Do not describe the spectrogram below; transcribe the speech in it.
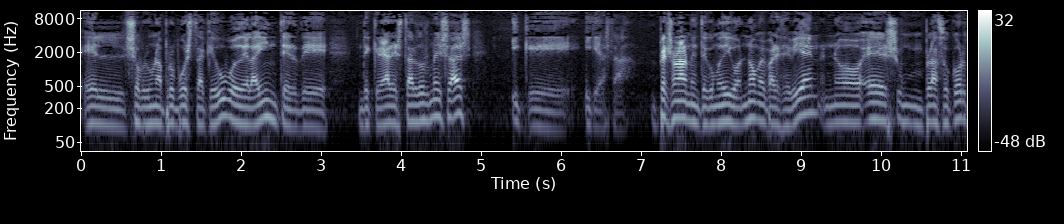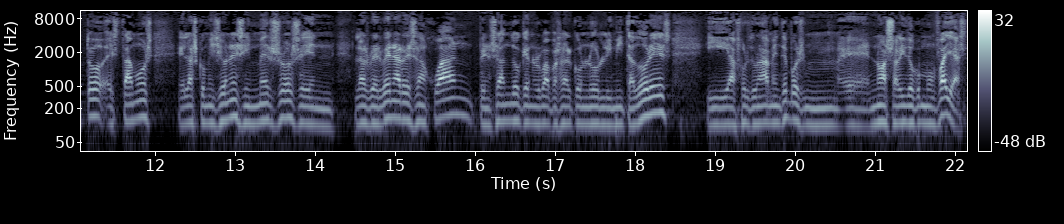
el sobre una propuesta que hubo de la Inter de, de crear estas dos mesas y que y que ya está. Personalmente, como digo, no me parece bien, no es un plazo corto, estamos en las comisiones inmersos en las verbenas de San Juan, pensando qué nos va a pasar con los limitadores y afortunadamente pues mm, eh, no ha salido como fallas.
